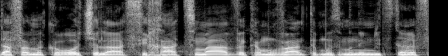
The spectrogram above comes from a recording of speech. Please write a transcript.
דף המקורות של השיחה עצמה, וכמובן אתם מוזמנים להצטרף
